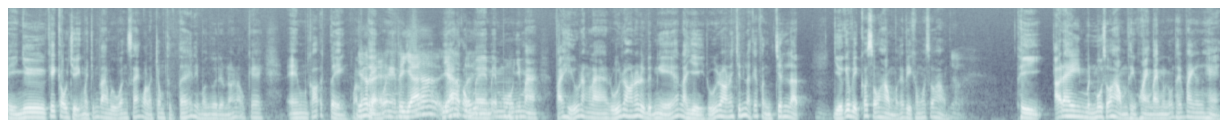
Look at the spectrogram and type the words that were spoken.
thì như cái câu chuyện mà chúng ta vừa quan sát hoặc là trong thực tế thì mọi người đều nói là ok em có ít tiền hoặc là Giá tiền rẻ của em thì giá giá nó hợp còn lý. mềm em mua. Nhưng mà phải hiểu rằng là rủi ro nó được định nghĩa là gì? Rủi ro nó chính là cái phần chênh lệch giữa cái việc có sổ hồng và cái việc không có sổ hồng. Thì ở đây mình mua sổ hồng thì hoàn toàn mình cũng thể vay ngân hàng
